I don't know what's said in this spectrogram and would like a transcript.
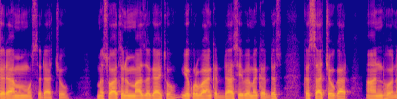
ገዳምም ወሰዳቸው። መስዋዕትንም አዘጋጅቶ የቁርባን ቅዳሴ በመቀደስ ከእሳቸው ጋር አንድ ሆነ።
